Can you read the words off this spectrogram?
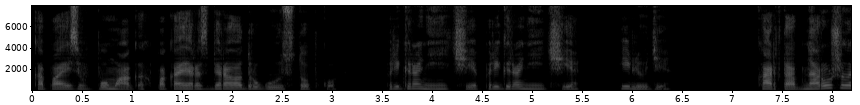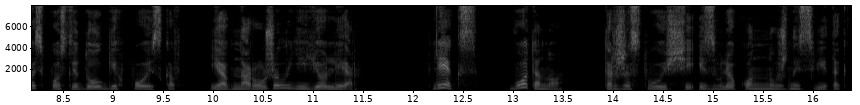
копаясь в бумагах, пока я разбирала другую стопку. Приграничье, приграничье и люди. Карта обнаружилась после долгих поисков, и обнаружил ее Лер. «Лекс, вот оно!» Торжествующий извлек он нужный свиток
